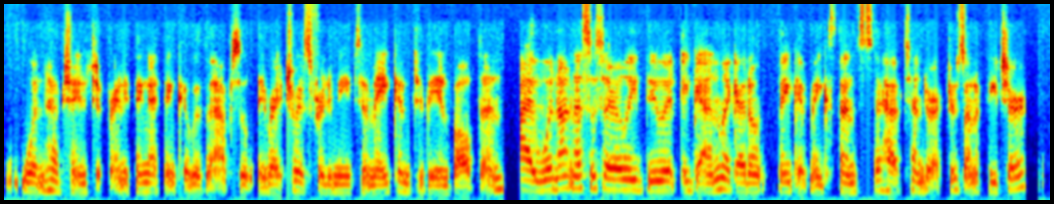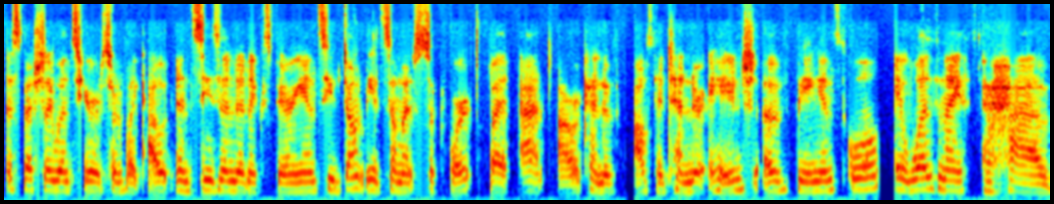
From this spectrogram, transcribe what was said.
wouldn't have changed it for anything. I think it was an absolutely right choice for me to make and to be involved in. I would not necessarily do it again. Like, I don't think it makes sense to have 10 directors on a feature, especially once you're sort of like out and seasoned and experienced. You don't need so much support. But at our kind of, I'll say, tender age of being in school, it was nice to have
